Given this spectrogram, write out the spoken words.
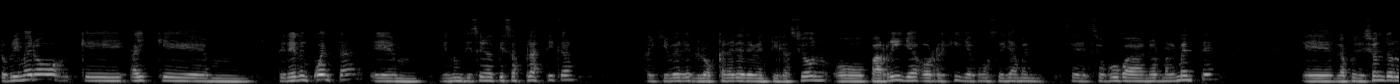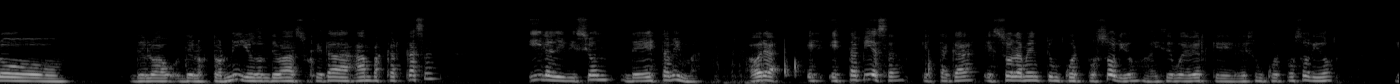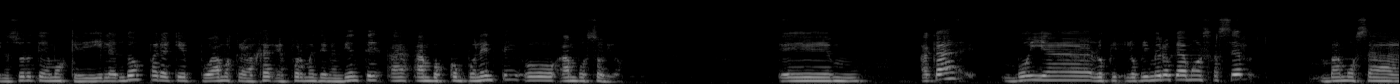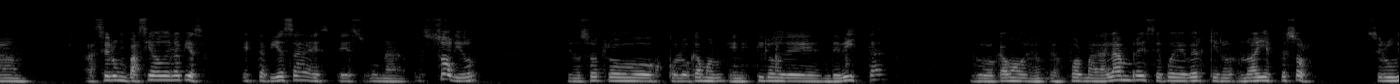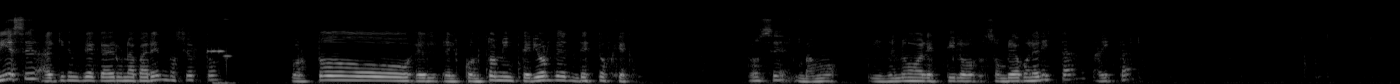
Lo primero que hay que mm, tener en cuenta em, en un diseño de piezas plásticas hay que ver los canales de ventilación o parrilla o rejilla, como se llaman, se, se ocupa normalmente. Eh, la posición de, los de, los de los tornillos donde va sujetada ambas carcasas y la división de esta misma. Ahora, es- esta pieza que está acá es solamente un cuerpo sólido, ahí se puede ver que es un cuerpo sólido, y nosotros tenemos que dividirla en dos para que podamos trabajar en forma independiente a ambos componentes o ambos sólidos. Eh, acá voy a. Lo, pri- lo primero que vamos a hacer, vamos a hacer un vaciado de la pieza. Esta pieza es, es una sólido. Si nosotros colocamos en, estilo de vista y colocamos en, forma de alambre, se puede ver que no, no hay espesor. Si lo hubiese, aquí tendría que haber una pared, ¿no es cierto? Por todo el, contorno interior de, de este objeto. Entonces, vamos a ir de nuevo al estilo sombreado con arista. Ahí está.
